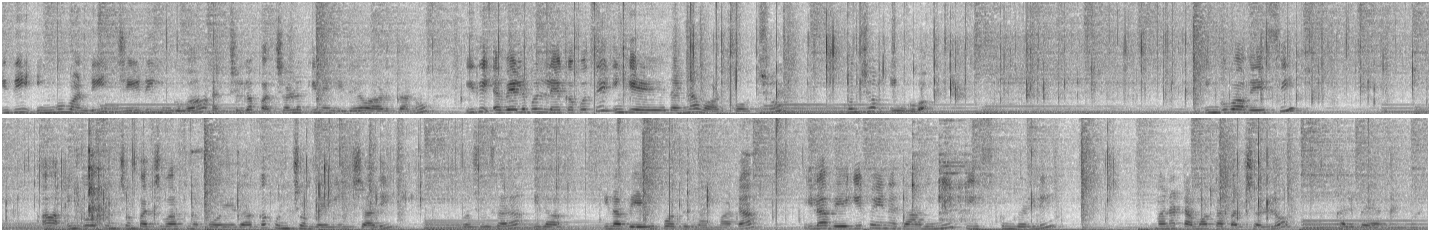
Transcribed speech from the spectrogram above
ఇది ఇంగువ అండి జీడి ఇంగువ. యాక్చువల్గా పచ్చళ్ళకి నేను ఇదే వాడతాను. ఇది అవైలబుల్ లేకపోతే ఇంకేదైనా వాడుకోవచ్చు. కొంచెం ఇంగువ. ఇంగువ వేసి ఇంకో ఇంగువ కొంచెం పచ్చివాసన పోయేదాకా కొంచెం వేయించాలి. ఇంకో చూసారా? ఇలా ఇలా వేగిపోతుంది అనమాట ఇలా వేగిపోయిన దానిని తీసుకుని వెళ్ళి మన టమాటా పచ్చళ్ళలో కలిపేయాలన్నమాట.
